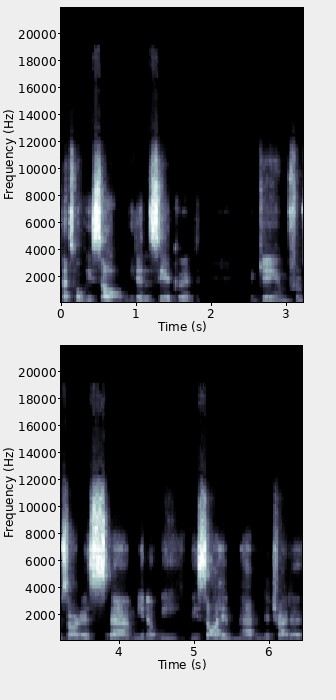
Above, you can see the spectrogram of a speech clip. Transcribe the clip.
that's what we saw. We didn't see a good game from Zardes. Um, you know, we we saw him having to try to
